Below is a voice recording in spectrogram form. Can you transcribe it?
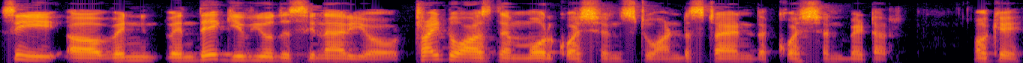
See uh, when when they give you the scenario try to ask them more questions to understand the question better okay.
